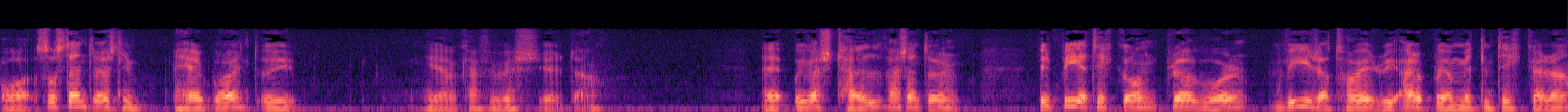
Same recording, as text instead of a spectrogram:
Og så stendur jeg her bort, og ja, kaffe vers er det da. Eh, og i vers 12, her stendur, Vi be tikkon, brøvor, vira tøyr i arbeid mittlen tikkara,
